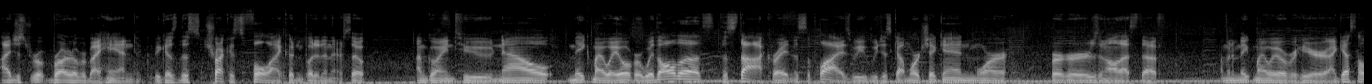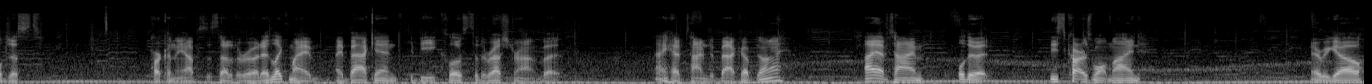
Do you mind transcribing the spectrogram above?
I just brought it over by hand because this truck is full and I couldn't put it in there. So I'm going to now make my way over with all the, the stock, right, and the supplies. We, we just got more chicken, more burgers, and all that stuff. I'm going to make my way over here. I guess I'll just... park on the opposite side of the road. I'd like my, my back end to be close to the restaurant, but I have time to back up, don't I? I have time. We'll do it. These cars won't mind. There we go.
